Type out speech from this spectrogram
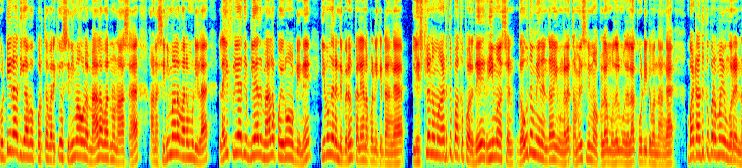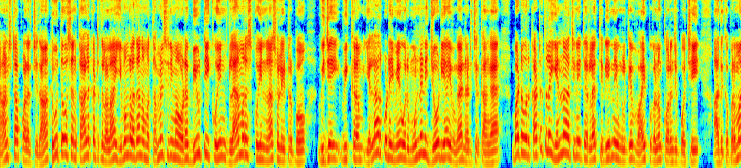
கொட்டிராதிகாவை பொறுத்த வரைக்கும் சினிமாவில் மேலே வரணும்னு ஆசை. ஆனால் சினிமாவில் வர முடியல. லைஃப்லேயாவது எப்படியாவது மேலே போயிடும் அப்படின்னு இவங்க ரெண்டு பேரும் கல்யாணம் பண்ணிக்கிட்டாங்க. லிஸ்ட்டில் நம்ம அடுத்து பார்க்க போகிறது ரீமாசன் கௌதம் மேனன் தான் இவங்கள தமிழ் சினிமாக்குள்ளே முதல் முதலாக கூட்டிகிட்டு வந்தாங்க. பட் அதுக்கப்புறமா இவங்க ஒரு நான் ஸ்டாப் வளர்ச்சி தான். டூ தௌசண்ட் காலகட்டத்திலலாம் இவங்கள தான் நம்ம தமிழ் சினிமாவோட பியூட்டி குயின் கிளாமரஸ் குயின்லாம் சொல்லிட்டு இருப்போம். விஜய் விக்ரம் எல்லார் கூடயுமே ஒரு முன்னணி ஜோடியாக இவங்க நடிச்சிருக்காங்க. பட் ஒரு கட்டத்தில் என்ன ஆச்சுன்னே தெரியல. திடீர்னு இவங்களுக்கு வாய்ப்புகளும் குறைஞ்சு போச்சு. அதுக்கப்புறமா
